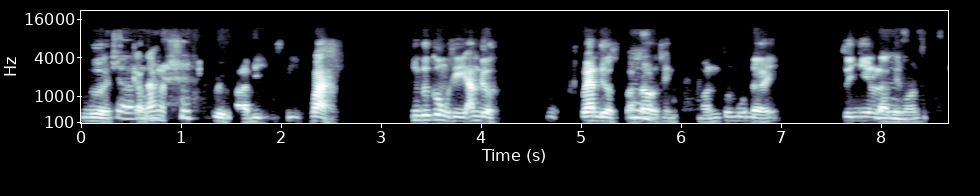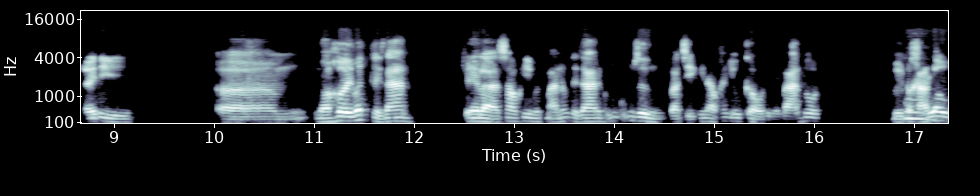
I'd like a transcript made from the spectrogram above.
Người Trời cảm giác là, là bị bị hoảng. Nhưng cuối cùng thì ăn được quen được và bắt đầu thành món full moon đấy. Tuy nhiên là ừ. cái món đấy thì uh, nó hơi mất thời gian. Cho nên là sau khi mà bán mất thời gian cũng cũng dừng và chỉ khi nào khách yêu cầu thì mới bán thôi bởi nó ừ. khá lâu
